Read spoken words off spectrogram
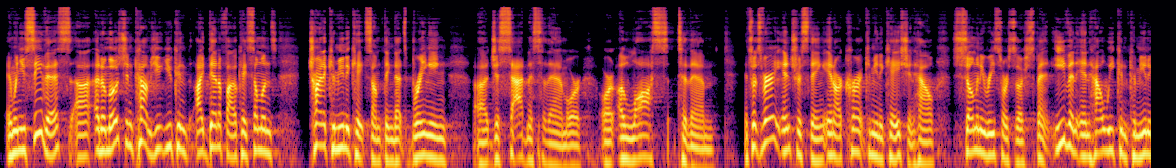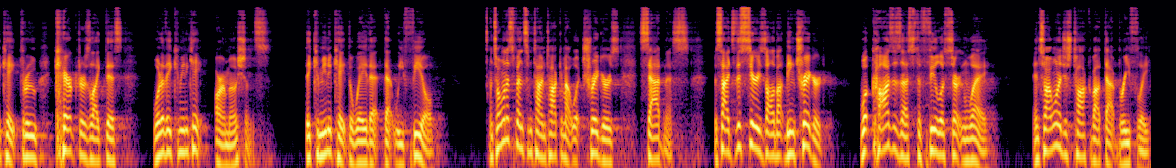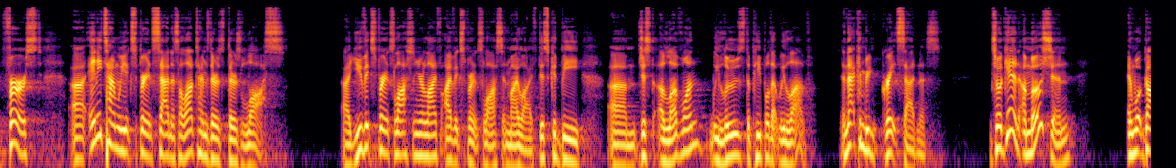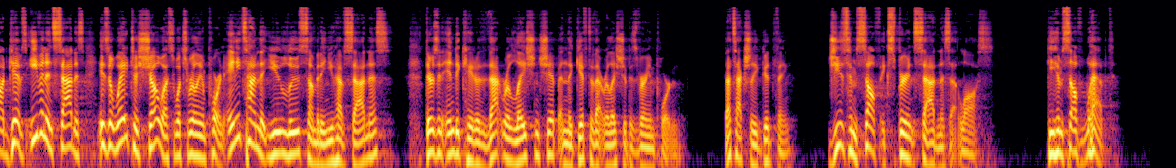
And when you see this, uh, an emotion comes. You you can identify. Okay, someone's trying to communicate something that's bringing uh, just sadness to them or, or a loss to them. And so it's very interesting in our current communication how so many resources are spent, even in how we can communicate through characters like this. What do they communicate? Our emotions. They communicate the way that, that we feel. And so I want to spend some time talking about what triggers sadness. Besides, this series is all about being triggered, what causes us to feel a certain way. And so I want to just talk about that briefly. First, uh, anytime we experience sadness, a lot of times there's, there's loss. Uh, you've experienced loss in your life, I've experienced loss in my life. This could be um, just a loved one. We lose the people that we love, and that can be great sadness. So, again, emotion and what God gives, even in sadness, is a way to show us what's really important. Anytime that you lose somebody and you have sadness, there's an indicator that that relationship and the gift of that relationship is very important. That's actually a good thing. Jesus himself experienced sadness at loss. He himself wept.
